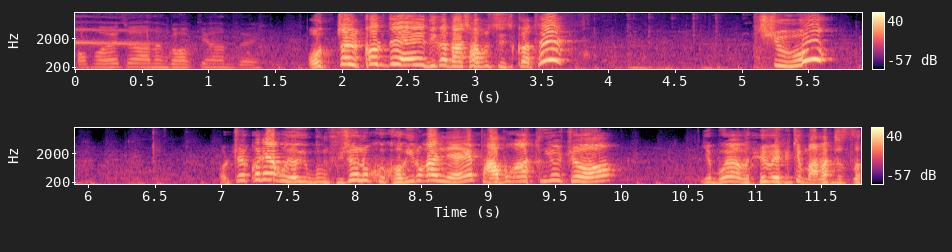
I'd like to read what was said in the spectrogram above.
커버 해줘야 하는 거 같긴 한데. 어쩔 건데? 네가 나 잡을 수 있을 것 같아? 슈? 어쩔 거냐고 여기 문 부셔놓고 거기로 갔냐? 바보 같은 교죠. 이게 뭐야? 왜, 왜 이렇게 많아졌어?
